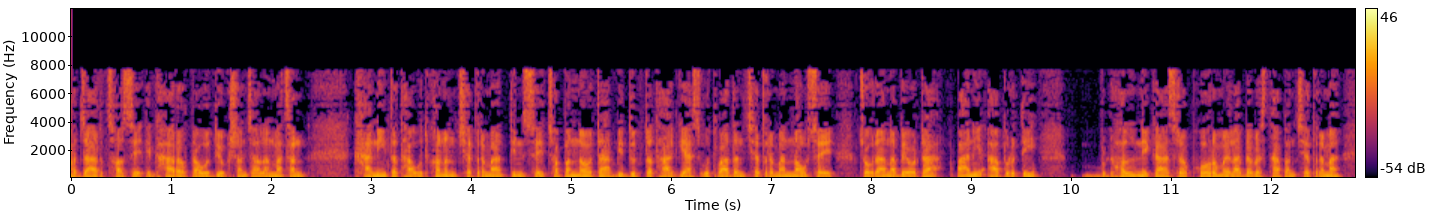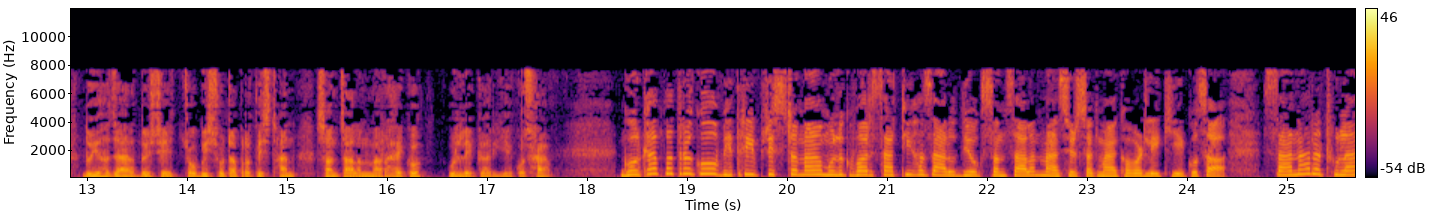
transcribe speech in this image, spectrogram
हजार छ सय एघारवटा उद्योग सञ्चालनमा छन्। खानी तथा उत्खनन क्षेत्रमा तीन सय छपन्नवटा विद्युत तथा ग्यास उत्पादन क्षेत्रमा नौ सय चौरानब्बेवटा पानी आपूर्ति ढल निकास र फोहोर मैला व्यवस्थापन क्षेत्रमा दुई हजार दुई सय चौबिसवटा प्रतिष्ठान सञ्चालनमा रहेको उल्लेख गरिएको छ। गोर्खापत्रको भित्री पृष्ठमा मुलुकभर साठी हजार उद्योग सञ्चालनमा शीर्षकमा खबर लेखिएको छ। साना र ठूला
